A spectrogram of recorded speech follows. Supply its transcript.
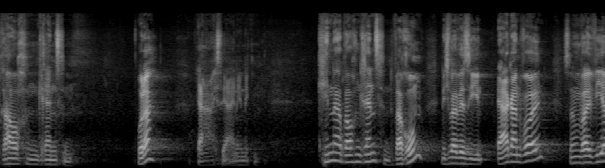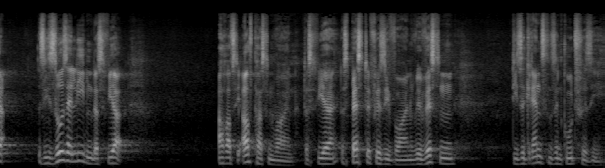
brauchen Grenzen. Oder? Ja, ich sehe einige nicken. Kinder brauchen Grenzen. Warum? Nicht, weil wir sie ärgern wollen, sondern weil wir sie so sehr lieben, dass wir auch auf sie aufpassen wollen, dass wir das Beste für sie wollen. Wir wissen, diese Grenzen sind gut für sie.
